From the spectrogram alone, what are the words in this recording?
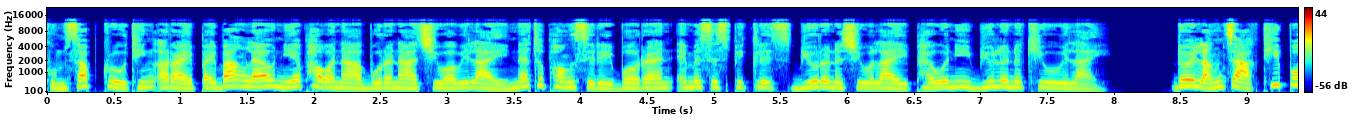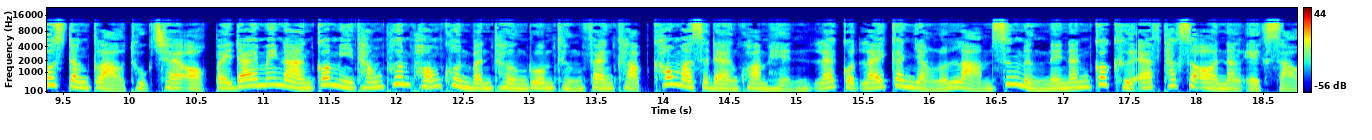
ขุมทรัพย์กรูทิ้งอะไรไปบ้างแล้วเนี้ยภาวนาบูรณาชีววิไลนัทพงศ์สิริโบรนเอเมสสปิกลิสบิวรณชีววิไลแพวนีบิวรณคิววิไล โดยหลังจากที่โพสต์ดังกล่าวถูกแชร์ออกไปได้ไม่นานก็มีทั้งเพื่อนพ้องคนบันเทิงรวมถึงแฟนคลับเข้ามาแสดงความเห็นและกดไลค์กันอย่างล้นหลาม ซึ่งหนึ่งในนั้นก็คือแอฟทักษออนนางเอกสาว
